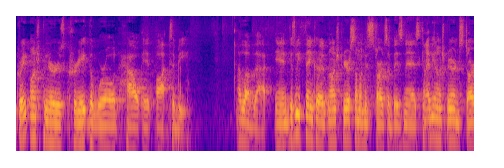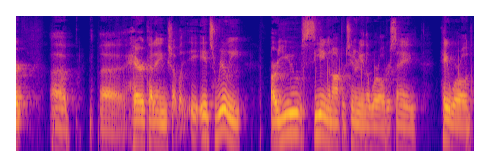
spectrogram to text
"Great entrepreneurs create the world how it ought to be." I love that, and because we think an entrepreneur is someone who starts a business. Can I be an entrepreneur and start uh, uh, hair cutting shop? It's really, are you seeing an opportunity in the world or saying, "Hey, world."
